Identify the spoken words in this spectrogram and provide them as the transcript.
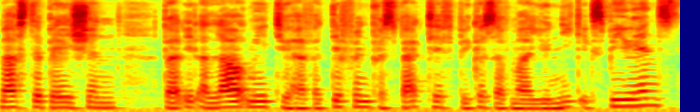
masturbation but it allowed me to have a different perspective because of my unique experience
